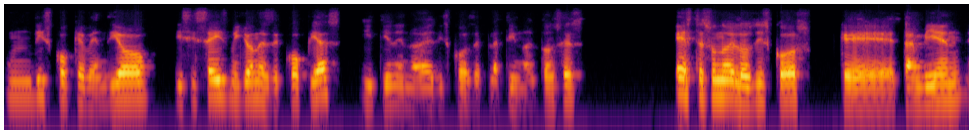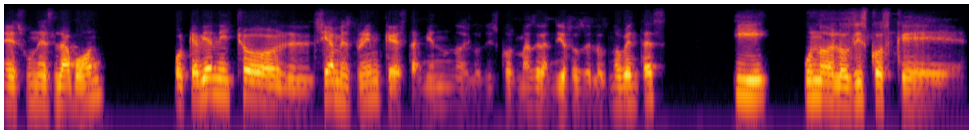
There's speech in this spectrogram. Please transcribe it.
un disco que vendió 16 millones de copias y tiene nueve discos de platino. Entonces, este es uno de los discos que también es un eslabón, porque habían hecho el Siamese Dream, que es también uno de los discos más grandiosos de los noventas, y uno de los discos que,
